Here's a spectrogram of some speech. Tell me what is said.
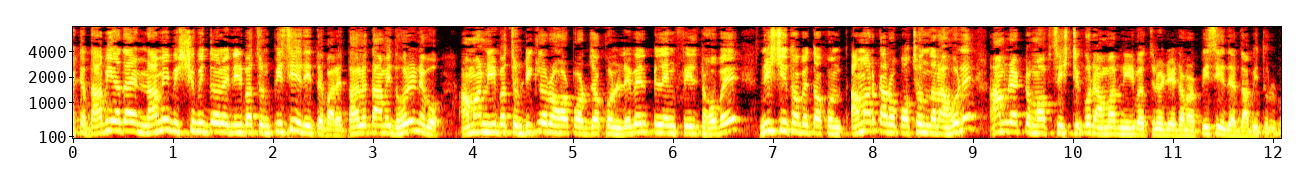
একটা দাবি আদায়ের নামে বিশ্ববিদ্যালয়ে নির্বাচন পিছিয়ে দিতে পারে, তাহলে তো আমি ধরে নেব, আমার নির্বাচন ডিক্লেয়ার হওয়ার পর যখন লেভেল প্লেইং ফিল্ড হবে, নিশ্চিত হবে তখন আমার কারও পছন্দ না হলে আমরা একটা মব সৃষ্টি করে আমার নির্বাচনের ডেট আমরা পিছিয়ে দেওয়ার দাবি তুলব।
